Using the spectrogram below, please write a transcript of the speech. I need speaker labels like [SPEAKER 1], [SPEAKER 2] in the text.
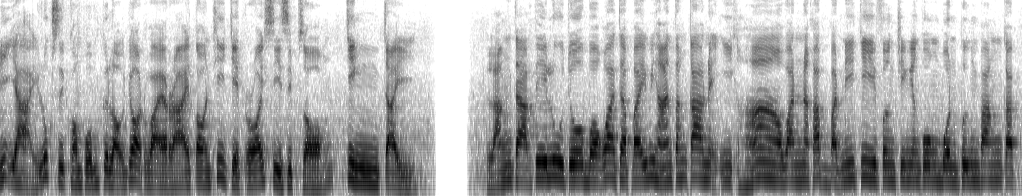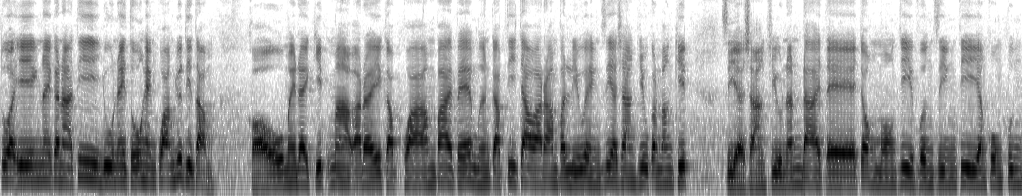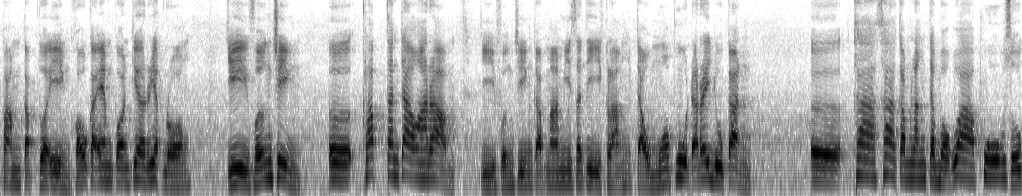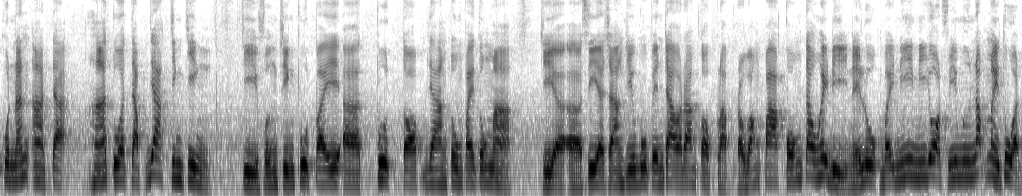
[SPEAKER 1] นิยายลูกศิษย์ของผมคือเหล่ายอดวายร้ายตอนที่ 742 จริงใจ หลังจากที่ลู่โจบอกว่าจะไปวิหารทั้ง 9 ในอีก 5 วันนะครับ บัดนี้จี้เฟิงชิงยังคงบนพึงพังกับตัวเองในขณะที่อยู่ในโถงแห่งความยุติธรรม เขาไม่ได้คิดมากอะไรกับความพ่ายแพ้เหมือนกับที่เจ้าอารามปะหลิวแห่งเสียชางคิวกำลังคิด เสียชางชิวนั้นได้แต่จ้องมองจี้เฟิงซิงที่ยังคงพึงพำกับตัวเอง เขากับแอมกอนที่จะเรียกร้อง จี้เฟิงชิง เออครับท่านเจ้าอาราม จีเฟิงชิงกลับมามีสติอีกครั้ง เจ้ามัวพูดอะไรอยู่กัน เออข้าข้ากำลังจะบอกว่าผู้อาวุโสคนนั้นอาจจะหาตัวจับยากจริง ๆ จีเฟิงจิงพูดไปอ่าพูดตอบอย่างตรงไปตรงมาเจียเอ่อเสียชางจิวผู้เป็นเจ้าอารามตอบกลับ ระวังปากของเจ้าให้ดี ในโลกใบนี้มียอดฝีมือนับไม่ถ้วน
